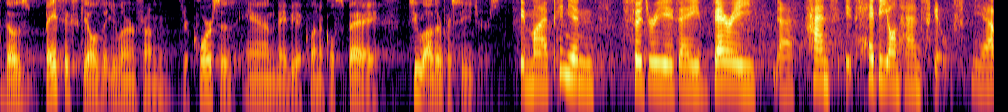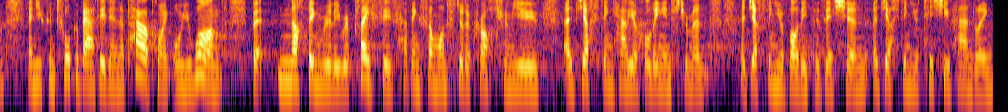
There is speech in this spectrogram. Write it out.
those basic skills that you learn from your courses and maybe a clinical SPAY to other procedures. In my opinion, surgery is a very uh, hands, it's heavy on hand skills, yeah, and you can talk about it in a PowerPoint all you want, but nothing really replaces having someone stood across from you, adjusting how you're holding instruments, adjusting your body position, adjusting your tissue handling,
